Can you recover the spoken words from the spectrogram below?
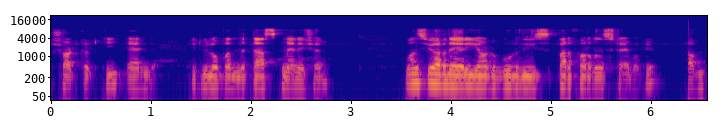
shortcut key and it will open the task manager. Once you are there, you have to go to this performance tab. Okay. Um,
